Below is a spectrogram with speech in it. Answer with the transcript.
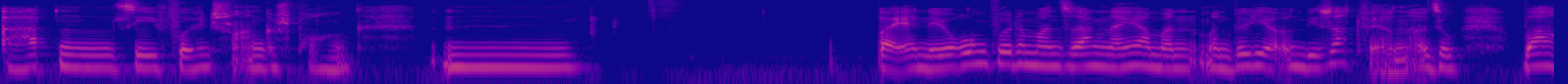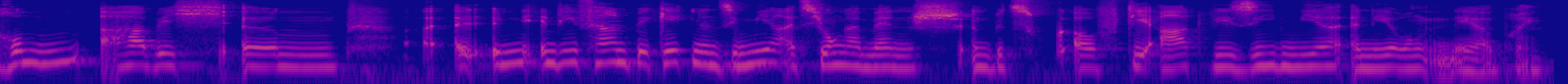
hatten Sie vorhin schon angesprochen. Hm bei Ernährung würde man sagen, naja, man, man will ja irgendwie satt werden. Also warum habe ich, ähm, in, inwiefern begegnen Sie mir als junger Mensch in Bezug auf die Art, wie Sie mir Ernährung näher bringen?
